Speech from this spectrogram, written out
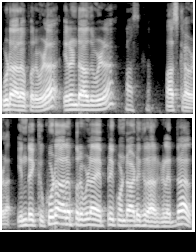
கூடாரப்பர் விழா இரண்டாவது விழா பாஸ்கா. பாஸ்கா விழா. இன்றைக்கு கூடாரப்பர் விழா எப்படி கொண்டாடுகிறார்கள் என்றால்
